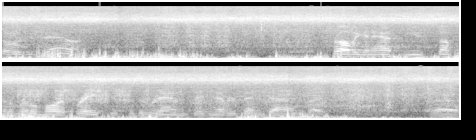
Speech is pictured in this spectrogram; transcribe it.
Hose it down. Probably gonna have to use something a little more abrasive for the rims. They've never been done, but uh,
